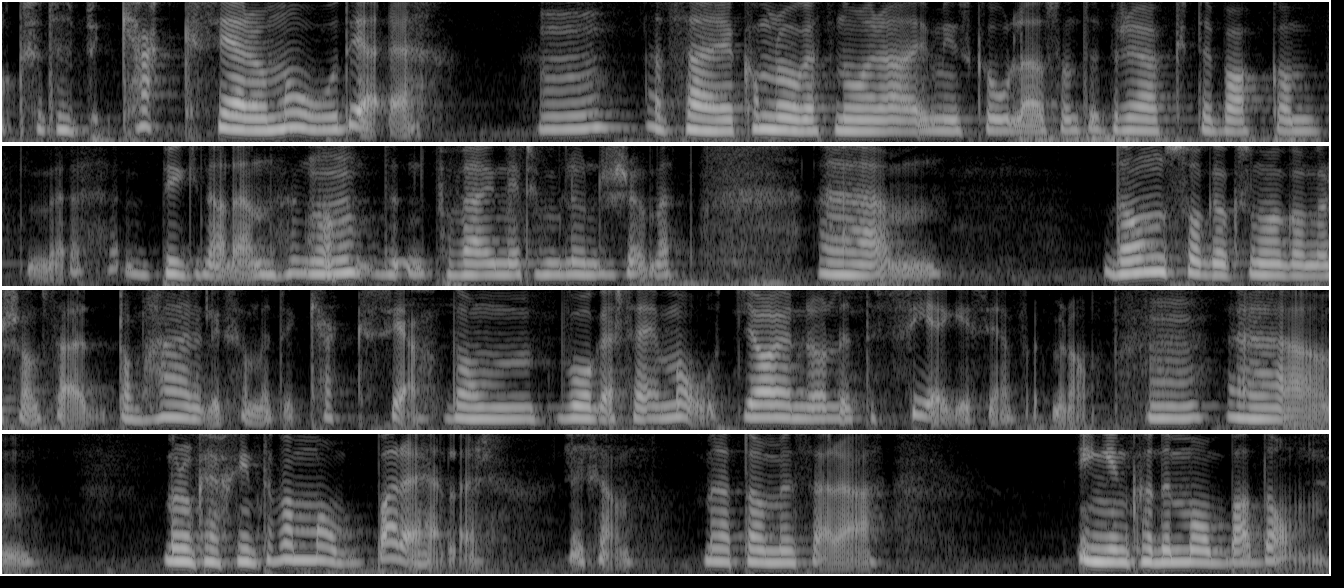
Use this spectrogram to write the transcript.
också typ kaxigare och modigare. Mm. Att så här, jag kommer ihåg att några i min skola som typ rökte bakom eh, byggnaden nå- på väg ner till lunchrummet. Ehm, de såg jag också många gånger som så här, de här är liksom lite kaxiga. De vågar säga emot. Jag är nog lite fegis jämfört med dem. Mm. Ehm, men de kanske inte var mobbare heller. Liksom. Men att de är så här, ingen kunde mobba dem.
